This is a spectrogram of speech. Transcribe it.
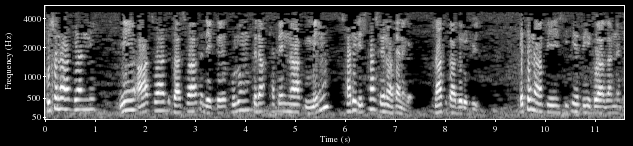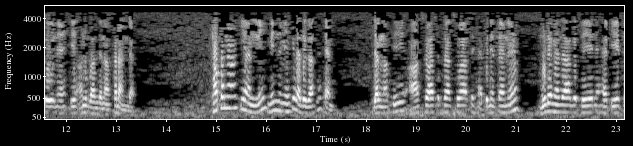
කුසලා කියන්නේ මේ ආස්වාද ප්‍රස්වාද දෙක පුළුම් පෙරක් හැපෙන්නාක් මෙන් ශරීර ස්පර්ශ වෙනවා තැනක. නාසිකා දොරටුයි. එතන අපි සිහිය පිහිටුවා ගන්නට ඕනේ ඒ අනුබන්ධනා කරන්න. තපනා කියන්නේ මෙන්න මේක වැදගත්ම තැන. දැන් අපේ ආස්වාද ප්‍රස්වාද හැපෙන තැන මුලැමැදාග පේන හැටියට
